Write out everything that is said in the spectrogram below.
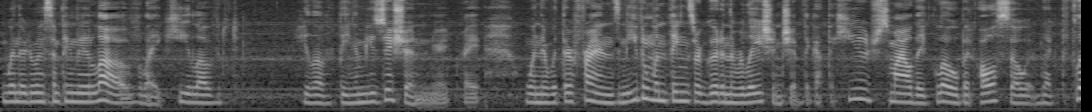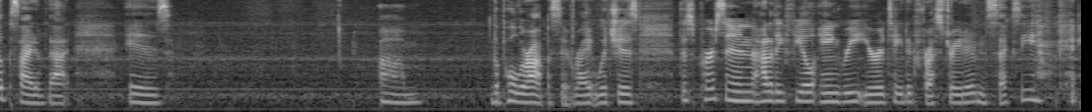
when they're doing something they love, like he loved he loved being a musician, right? right? When they're with their friends, and even when things are good in the relationship, they got the huge smile, they glow. But also, like the flip side of that is um, the polar opposite, right? Which is this person, how do they feel? Angry, irritated, frustrated, and sexy? Okay.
